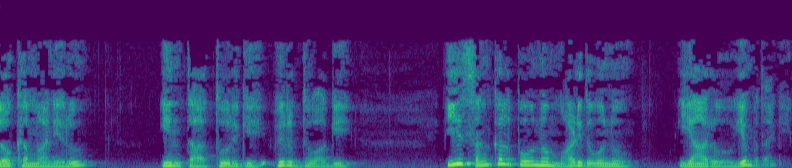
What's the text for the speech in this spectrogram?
ಲೋಕಮಾನ್ಯರು ಇಂಥ ತೂರಿಗೆ ವಿರುದ್ಧವಾಗಿ ಈ ಸಂಕಲ್ಪವನ್ನು ಮಾಡಿದವನು ಯಾರು ಎಂಬುದಾಗಿ.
